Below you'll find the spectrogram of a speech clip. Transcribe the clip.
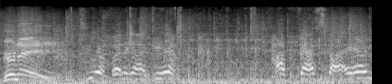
Grenade! Do you have any idea how fast I am?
